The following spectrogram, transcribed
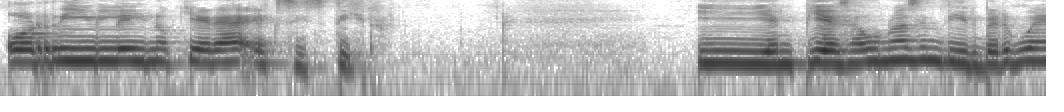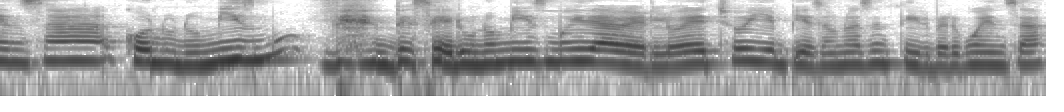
horrible y no quiera existir. Y empieza uno a sentir vergüenza con uno mismo, de, ser uno mismo y de haberlo hecho, y empieza uno a sentir vergüenza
